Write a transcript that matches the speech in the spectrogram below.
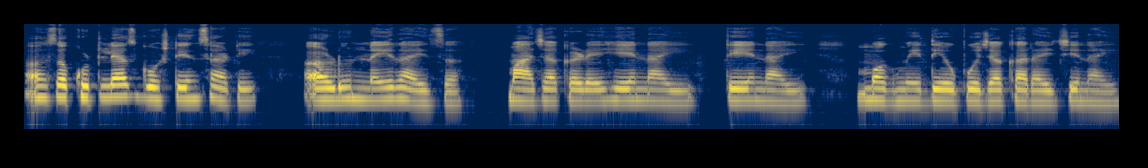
असं कुठल्याच गोष्टींसाठी अडून नाही राहायचं. माझ्याकडे हे नाही ते नाही मग मी देवपूजा करायची नाही.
